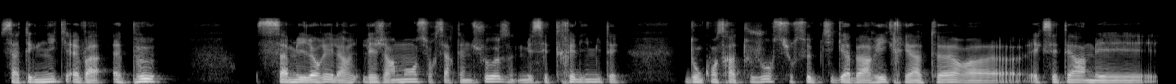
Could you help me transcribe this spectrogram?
Sa technique, elle, va, elle peut s'améliorer légèrement sur certaines choses, mais c'est très limité. Donc, on sera toujours sur ce petit gabarit créateur, euh, etc. Mais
